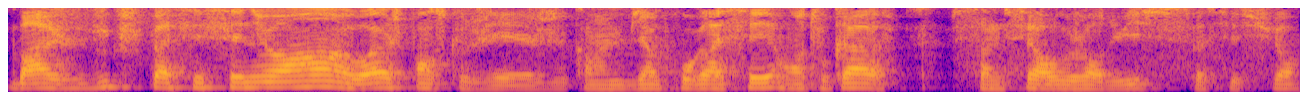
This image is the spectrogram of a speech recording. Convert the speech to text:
Bah, vu que je suis passé senior 1, ouais, je pense que j'ai quand même bien progressé. En tout cas, ça me sert aujourd'hui, ça c'est sûr.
